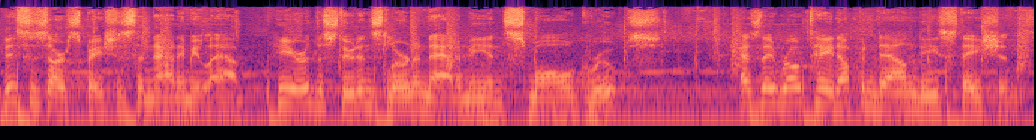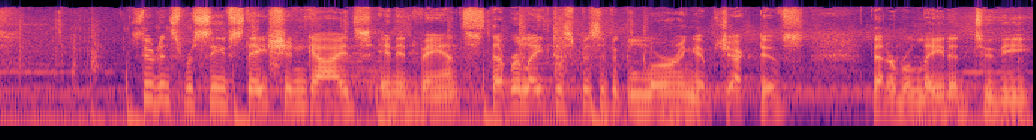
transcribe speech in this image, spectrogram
This is our spacious anatomy lab. Here the students learn anatomy in small groups as they rotate up and down these stations. Students receive station guides in advance that relate to specific learning objectives that are related to the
